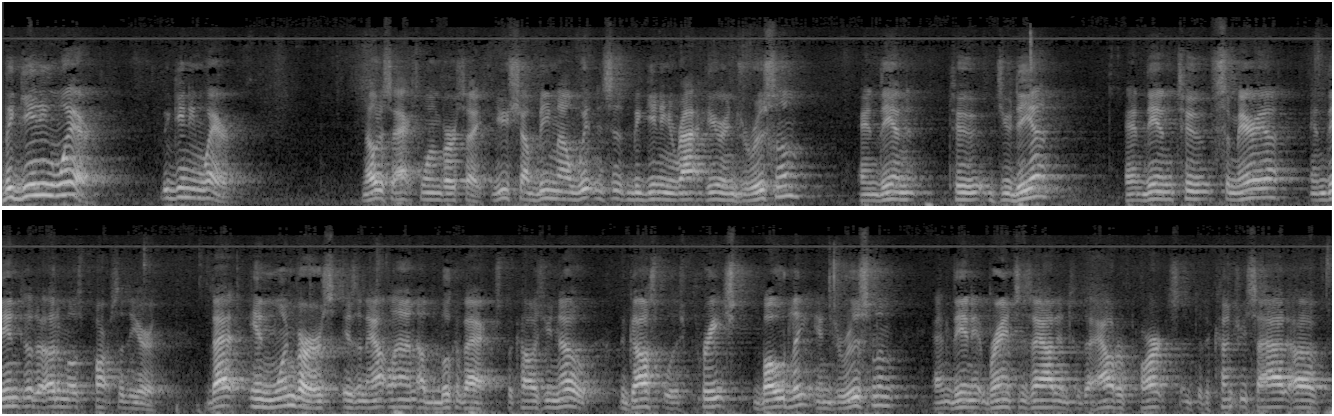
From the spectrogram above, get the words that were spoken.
Beginning where? Beginning where? Notice Acts 1, verse 8. You shall be my witnesses beginning right here in Jerusalem, and then to Judea, and then to Samaria, and then to the uttermost parts of the earth. That, in one verse, is an outline of the book of Acts because you know the gospel is preached boldly in Jerusalem and then it branches out into the outer parts, into the countryside of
